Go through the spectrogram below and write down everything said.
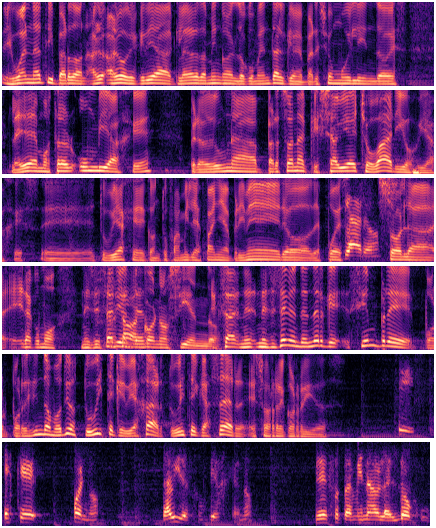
igual, Nati, perdón, al- algo que quería aclarar también con el documental que me pareció muy lindo es la idea de mostrar un viaje, pero de una persona que ya había hecho varios viajes. Eh, tu viaje con tu familia a España primero, después Claro. sola. Era como No necesario. estaba conociendo. Necesario entender que siempre, por, por distintos motivos, tuviste que viajar, tuviste que hacer esos recorridos. Sí, es que, bueno, la vida es un viaje, ¿no? De eso también habla el docu.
